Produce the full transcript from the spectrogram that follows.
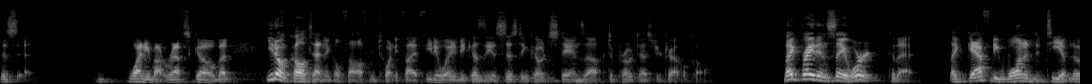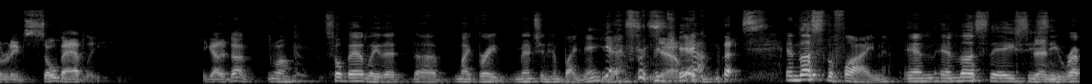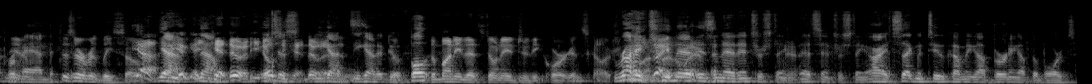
this whining about refs go, but you don't call technical foul from 25 feet away because the assistant coach stands up to protest your travel call. Mike Brey didn't say a word to that. Like Gaffney wanted to tee up Notre Dame so badly, he got it done. Well, so badly that uh, Mike Brey mentioned him by name Yes. after the Yeah. and thus the fine, and and thus the ACC And, reprimand. yeah, deservedly so. yeah. Yeah, you, you no, can't do it. He knows just- you can't do you it. Got, you got to do it. Both The money that's donated to the Corrigan Scholarship. right? Fund, by Isn't the that, way. isn't that interesting? That's interesting. All right, segment two coming up. Burning up the boards.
